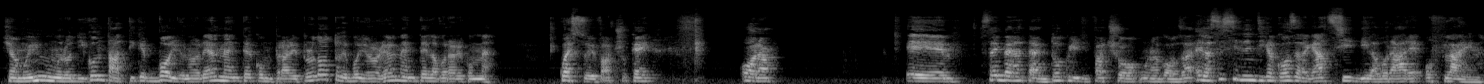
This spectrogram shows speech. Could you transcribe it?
diciamo, il numero di contatti che vogliono realmente comprare il prodotto, che vogliono realmente lavorare con me. Questo io faccio, ok? Ora, eh, stai ben attento, qui ti faccio una cosa. È la stessa identica cosa, ragazzi, di lavorare offline.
